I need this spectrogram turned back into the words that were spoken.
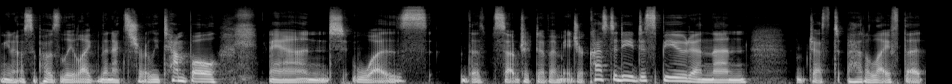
you know, supposedly like the next Shirley Temple, and was the subject of a major custody dispute and then just had a life that,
